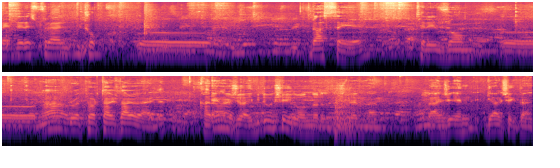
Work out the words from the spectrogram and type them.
Menderes Türel birçok e, gazeteye, televizyona röportajlar verdi. Karar. En acayip bir de o şeydi onların işlerinden. Bence en gerçekten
